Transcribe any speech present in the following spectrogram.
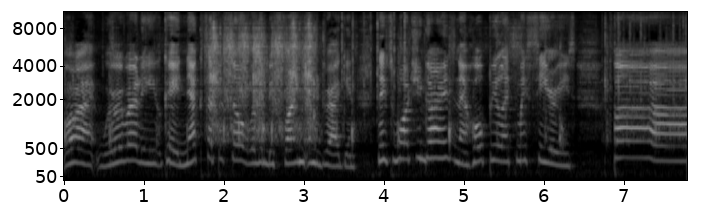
Alright, we're ready. Okay, next episode, we're going to be fighting Ender Dragon. Thanks for watching, guys, and I hope you liked my series. Bye!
